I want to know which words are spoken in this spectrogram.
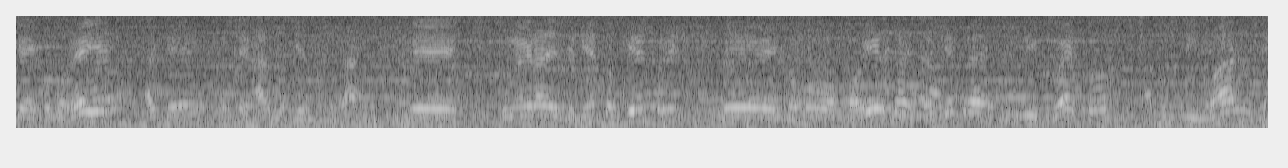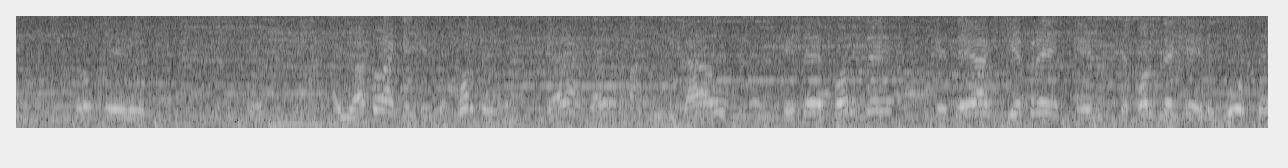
que como reyes hay que festejarlo siempre, ¿verdad? Eh, un agradecimiento siempre, eh, como COIRSA, estar siempre dispuesto a continuar eh, ayudando a que el deporte sea, sea masificado, que este deporte que sea siempre el deporte que les guste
